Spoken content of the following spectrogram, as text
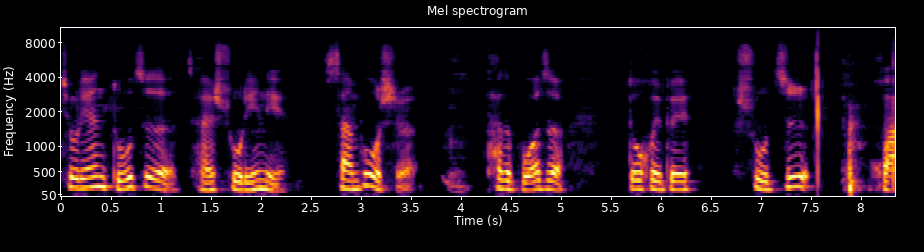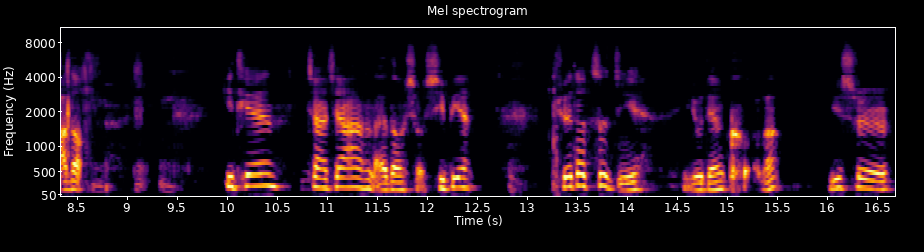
就连独自在树林里散步时，他的脖子都会被树枝划到。一天，佳佳来到小溪边，觉得自己有点渴了，于是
